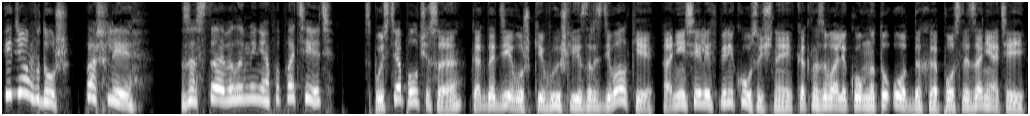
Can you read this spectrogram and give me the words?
«Идем в душ». «Пошли». Заставила меня попотеть. Спустя полчаса, когда девушки вышли из раздевалки, они сели в перекусочной, как называли комнату отдыха после занятий.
